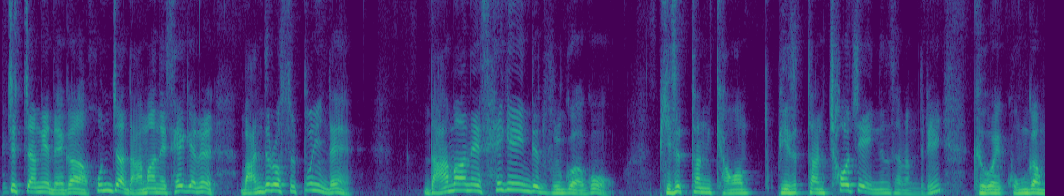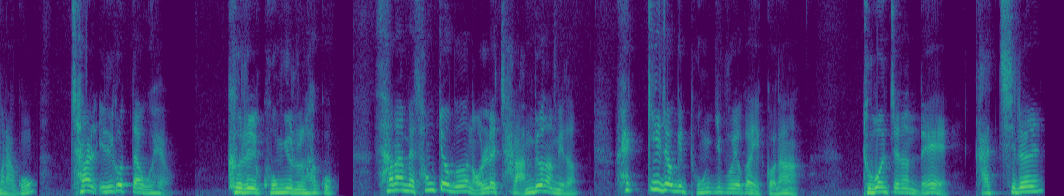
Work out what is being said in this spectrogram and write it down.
백지장에 내가 혼자 나만의 세계를 만들었을 뿐인데 나만의 세계인데도 불구하고 비슷한 경험, 비슷한 처지에 있는 사람들이 그거에 공감을 하고 잘 읽었다고 해요. 글을 공유를 하고 사람의 성격은 원래 잘 안 변합니다. 획기적인 동기부여가 있거나 두 번째는 내 가치를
